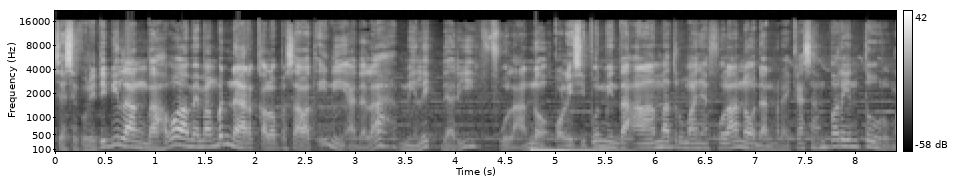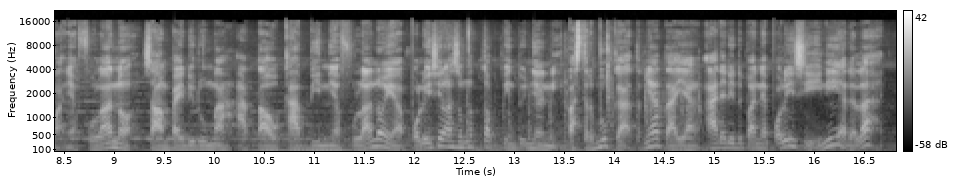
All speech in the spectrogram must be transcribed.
Si security bilang bahwa memang benar kalau pesawat ini adalah milik dari Fulano. Polisi pun minta alamat rumahnya Fulano dan mereka samperin tuh rumahnya Fulano. Sampai di rumah atau kabinnya Fulano ya, polisi langsung ngetok pintunya nih. Pas terbuka, ternyata yang ada di depannya polisi ini adalah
